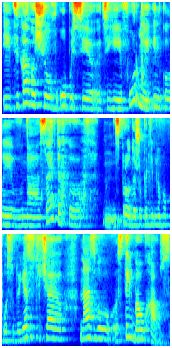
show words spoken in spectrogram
І цікаво, що в описі цієї форми, інколи на сайтах е, з продажу подібного посуду, я зустрічаю назву стиль Баухаус.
